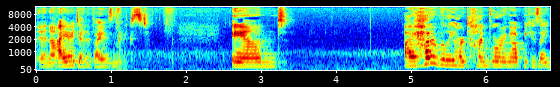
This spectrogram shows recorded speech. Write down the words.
And I identify as mixed. And I had a really hard time growing up because I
